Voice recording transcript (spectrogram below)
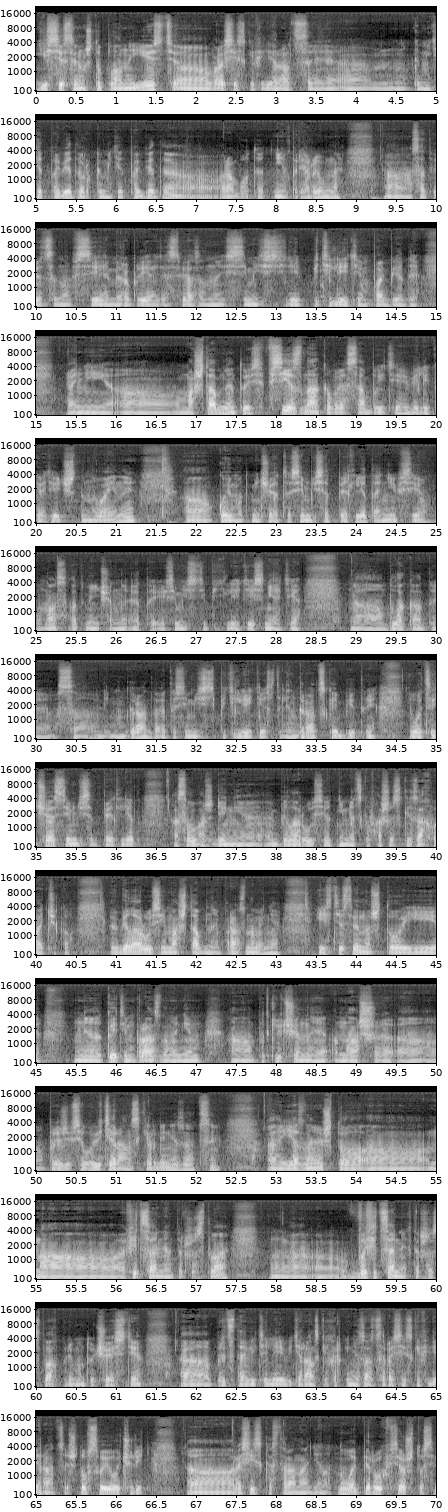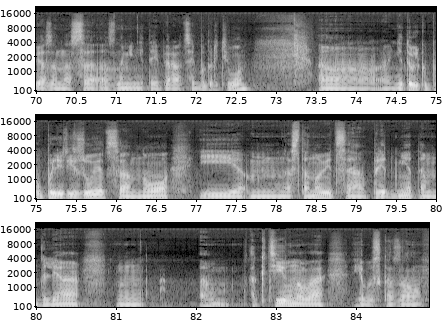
Естественно, что планы есть. Э, в Российской Федерации э, Комитет Победы, Оргкомитет Победы э, работает непрерывно. Соответственно, все мероприятия, связанные с 75-летием Победы, они масштабные, то есть все знаковые события Великой Отечественной войны коим отмечается 75 лет, они все у нас отмечены. Это и 75-летие снятия а, блокады с Ленинграда, это 75-летие Сталинградской битвы, и вот сейчас 75 лет освобождения Беларуси от немецко-фашистских захватчиков. В Беларуси масштабное празднование. Естественно, что и к этим празднованиям а, подключены наши, прежде всего, ветеранские организации, организации. А я знаю, что а, на официальные торжества а, в официальных торжествах примут участие представители ветеранских организаций Российской Федерации. Что, в свою очередь, российская сторона делает? Ну, во-первых, все, что связано с знаменитой операцией «Багратион», не только популяризуется, но и становится предметом для активного, я бы сказал,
